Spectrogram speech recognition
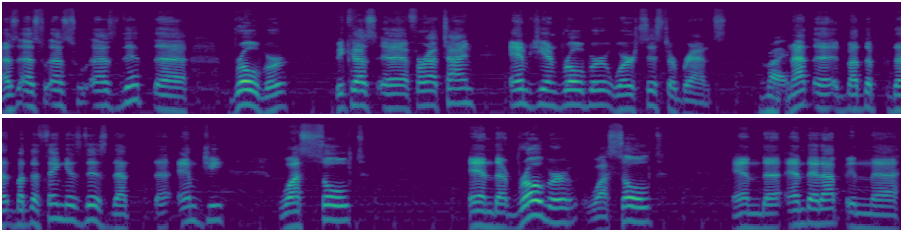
as as as, as did uh, Rover, because uh, for a time MG and Rover were sister brands. Right. Not uh, but the, the but the thing is this that uh, MG was sold, and the Rover was sold, and uh, ended up in the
